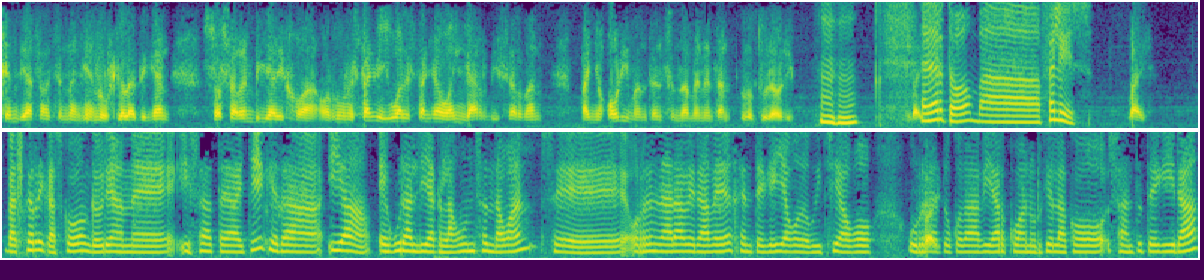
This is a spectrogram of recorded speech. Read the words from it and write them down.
jendia zantzen da nien urkiolatik zozaren bila dijoa. Orduan, ez da, igual ez da gau hain garbi zer dan, baino hori mantentzen da benetan lotura hori. Mm -hmm. bai. Ederto, ba, Feliz. Bazkerrik asko, geurean e, izateaitik, eta ia eguraldiak laguntzen dauan, ze horren arabera be, jente gehiago do bitxiago urratuko da biharkoan urkiolako santutegira,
